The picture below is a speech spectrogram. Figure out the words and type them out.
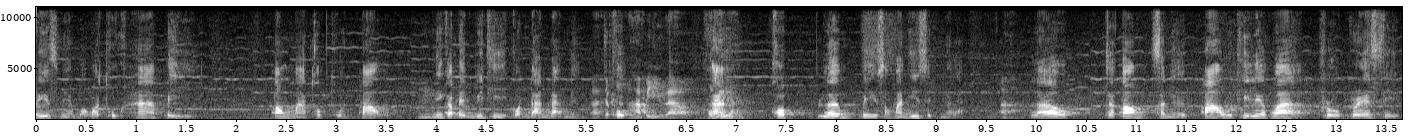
รีสเนี่ยบอกว่าทุก 5 ปี ต้องมาทบทวนเป้าอืมนี่ก็เป็นวิธีกดดันแบบหนึ่งอาจจะครบ 5 ปีอยู่แล้ว ครบหรือยังครบเริ่มปี 2020เนี่ยแหละอ่าแล้วจะต้องเสนอเป้าที่เรียกว่า progressive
